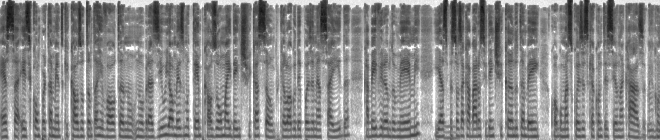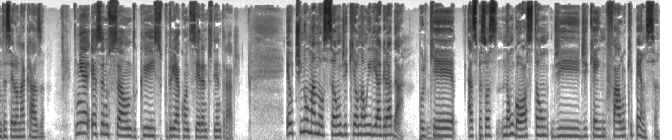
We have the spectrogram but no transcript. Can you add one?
essa, esse comportamento que causou tanta revolta no, no, Brasil e ao mesmo tempo causou uma identificação, porque logo depois da minha saída acabei virando meme e as uhum. pessoas acabaram se identificando também com algumas coisas que aconteceram na casa, que uhum. aconteceram na casa. Tinha essa noção de que isso poderia acontecer antes de entrar? Eu tinha uma noção de que eu não iria agradar, porque uhum. as pessoas não gostam de, de quem fala o que pensa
